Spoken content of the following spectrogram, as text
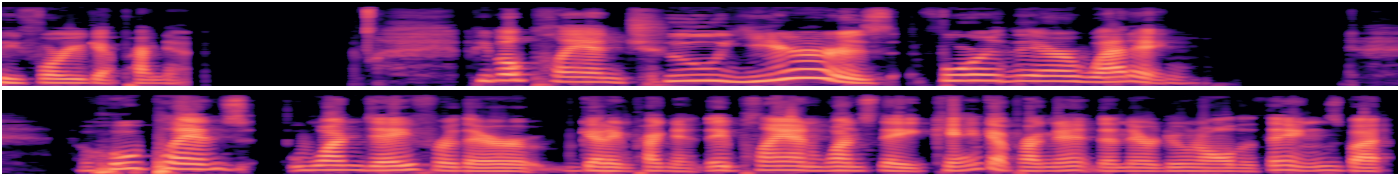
before you get pregnant. People plan 2 years for their wedding. Who plans one day for their getting pregnant? They plan once they can't get pregnant, then they're doing all the things, but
